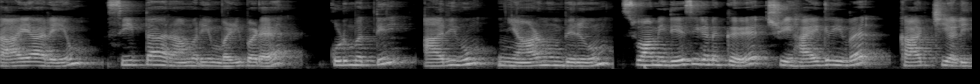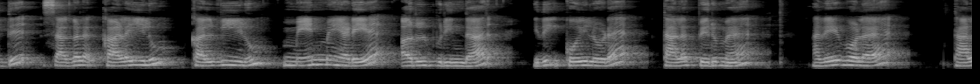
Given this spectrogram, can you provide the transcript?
தாயாரையும் சீதாராமரையும் வழிபட குடும்பத்தில் அறிவும் ஞானமும் பெருகும். சுவாமி தேசிகனுக்கு ஸ்ரீ ஹயக்ரீவர் காட்சி அளித்து சகல கலையிலும் கல்வியிலும் மேன்மையடைய அருள் புரிந்தார். இது கோயிலோட தல பெருமை அதே போல் தல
